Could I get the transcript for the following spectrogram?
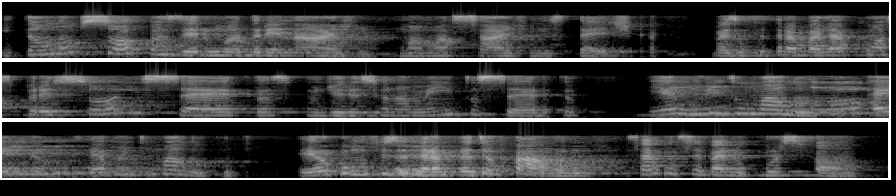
Então, não só fazer uma drenagem, uma massagem estética, mas você trabalhar com as pressões certas, com o direcionamento certo. E é muito maluco. É, então, é muito maluco. Eu, como fisioterapeuta, eu falo. Sabe quando você vai no curso e fala,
